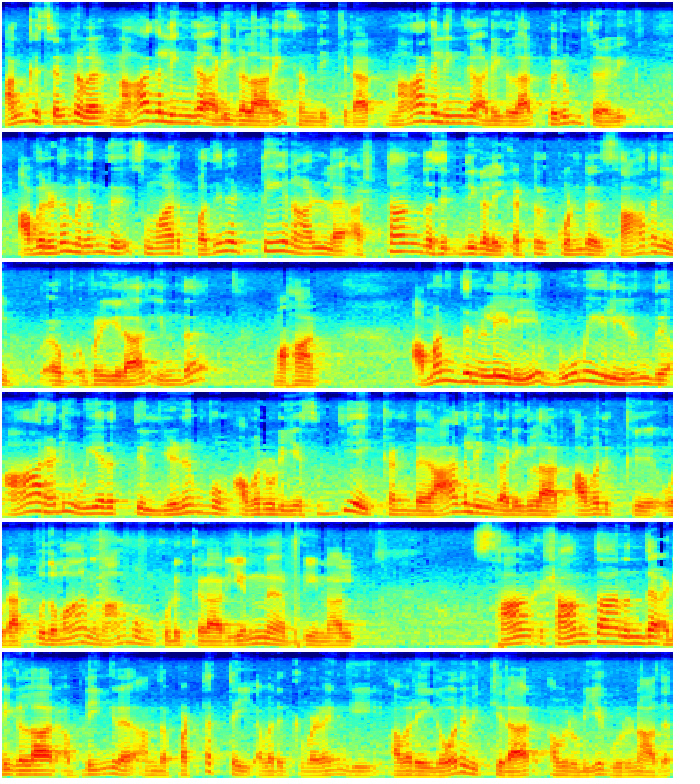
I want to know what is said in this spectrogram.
அங்கு சென்றவர் நாகலிங்க அடிகளாரை சந்திக்கிறார். நாகலிங்க அடிகளார் பெரும் துறவி. அவரிடமிருந்து சுமார் பதினெட்டே நாளில் அஷ்டாங்க சித்திகளை கற்றுக்கொண்டு சாதனை புரிகிறார் இந்த மகான். அமர்ந்த நிலையிலேயே பூமியில் இருந்து ஆறு அடி உயரத்தில் எழும்பும் அவருடைய சித்தியை கண்டு நாகலிங்க அடிகளார் அவருக்கு ஒரு அற்புதமான நாமம் கொடுக்கிறார். என்ன அப்படின்னால் சா சாந்தானந்த அடிகளார் அப்படிங்கிற அந்த பட்டத்தை அவருக்கு வழங்கி அவரை கௌரவிக்கிறார் அவருடைய குருநாதர்.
